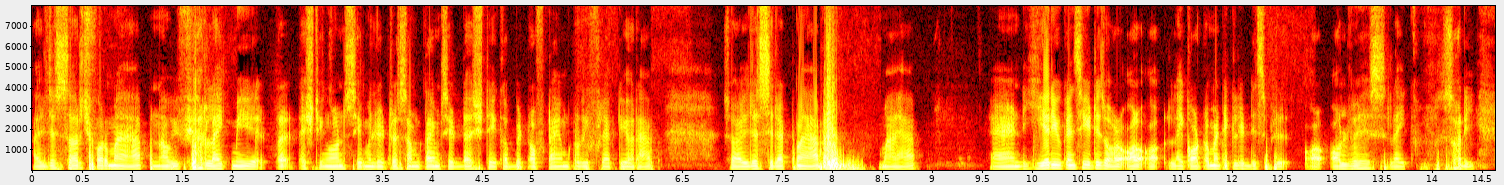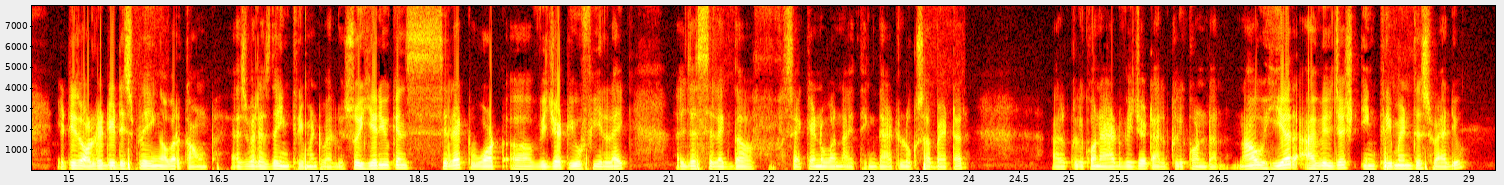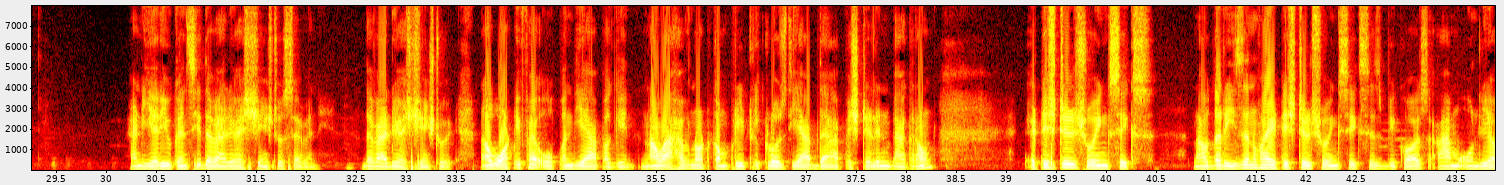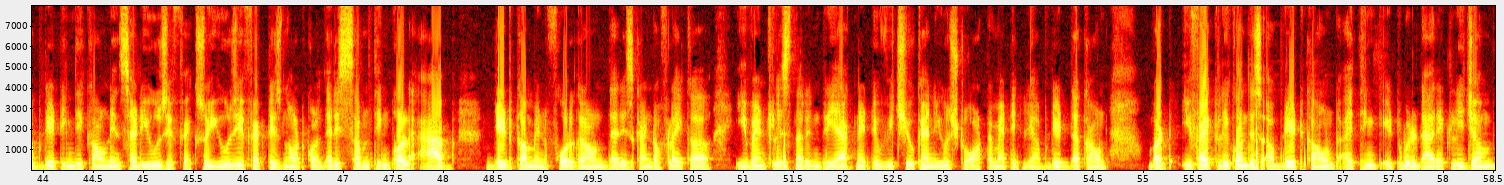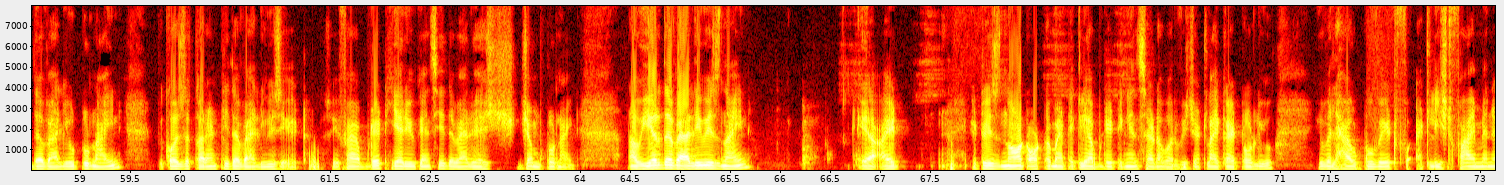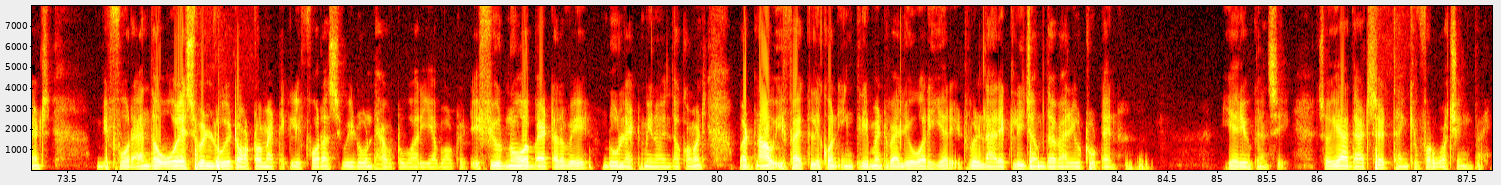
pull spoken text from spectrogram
I'll just search for my app. Now if you're like me uh, testing on simulator sometimes it does take a bit of time to reflect your app so i'll just select my app my app and here you can see it is all, all, like automatically display always like sorry it is already displaying our count as well as the increment value. So here you can select what uh, widget you feel like. I'll just select the second one. I think that looks a better. I'll click on add widget. I'll click on done. Now here i will just increment this value. And here you can see the value has changed to 7 the value has changed to it. Now what if i open the app again? Now i have not completely closed the app. The app is still in background. It is still showing 6 now the reason why it is still showing 6 is because i'm only updating the count inside use effect. So use effect is not called. There is something called app did come in foreground there is kind of like a event listener in react native which you can use to automatically update the count. But if i click on this update count i think it will directly jump the value to 9 because the currently the value is 8 so if i update here you can see the value has jumped to 9 now here the value is 9 yeah i it is not automatically updating inside our widget. Like i told you you will have to wait for at least five minutes before and the os will do it automatically for us. We don't have to worry about it. If you know a better way do let me know in the comments. But now if i click on increment value over here it will directly jump the value to 10 here you can see. So yeah that's it. Thank you for watching. Bye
